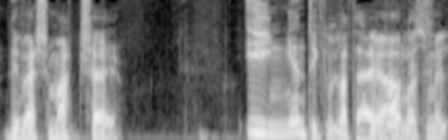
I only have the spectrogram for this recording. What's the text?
diverse matcher. Ingen tycker väl att det här är Ja, vad, dåligt? som är,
